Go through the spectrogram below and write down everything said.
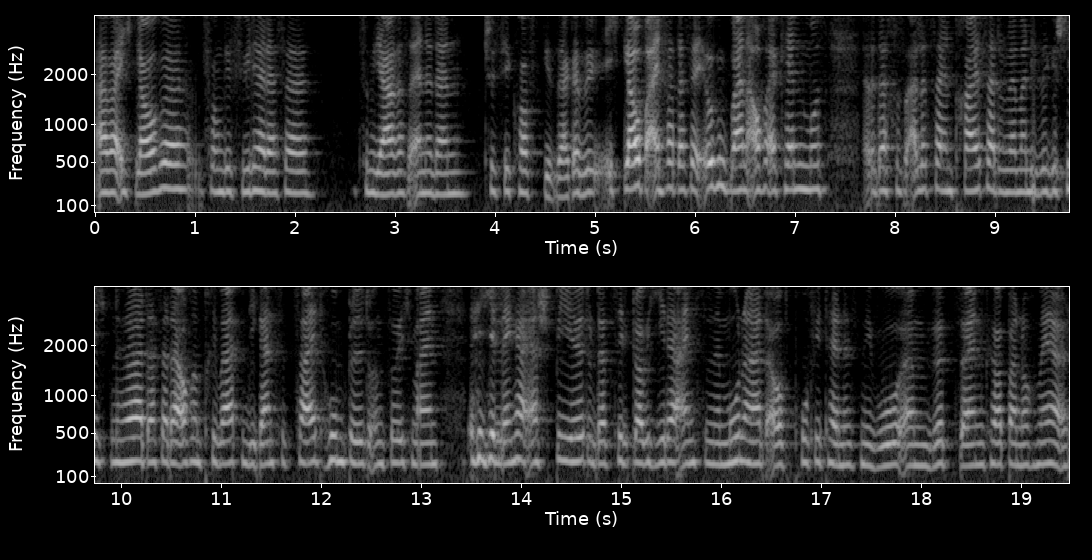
Aber ich glaube vom Gefühl her, dass er zum Jahresende dann Tschüssikowski sagt. Also ich glaube einfach, dass er irgendwann auch erkennen muss, äh, dass das alles seinen Preis hat und wenn man diese Geschichten hört, dass er da auch im Privaten die ganze Zeit humpelt und so. Ich meine, je länger er spielt und da zählt, glaube ich, jeder einzelne Monat auf Profitennisniveau, ähm, wird seinen Körper noch mehr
